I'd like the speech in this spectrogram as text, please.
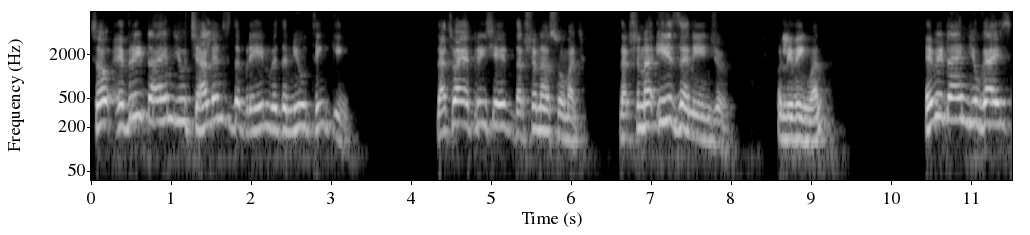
So every time you challenge the brain with the new thinking, that's why I appreciate Darshana so much. Darshana is an angel, a living one. Every time you guys,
